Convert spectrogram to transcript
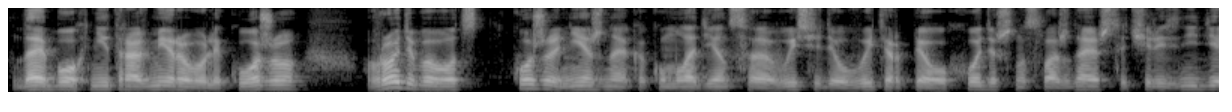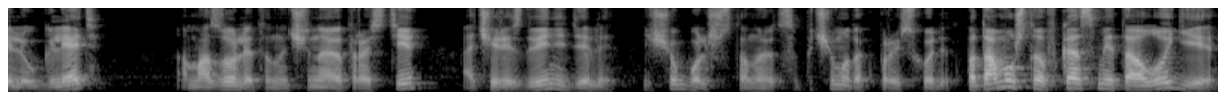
дай бог, не травмировали кожу. Вроде бы вот кожа нежная, как у младенца, высидел, вытерпел, ходишь, наслаждаешься. Через неделю глядь, а мозоли-то начинают расти – а через две недели еще больше становится. Почему так происходит? Потому что в косметологии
